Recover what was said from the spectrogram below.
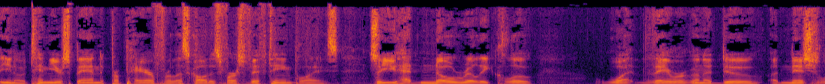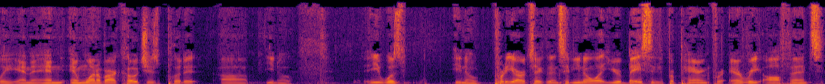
you know, a ten year span to prepare for. Let's call it his first fifteen plays. So you had no really clue what they were going to do initially, and and and one of our coaches put it, uh, you know, it was you know, pretty articulate and said, you know what, you're basically preparing for every offense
